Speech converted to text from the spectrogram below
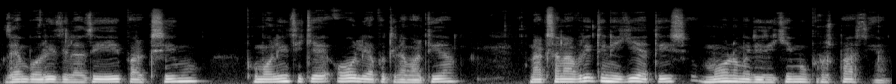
Δεν μπορεί δηλαδή η ύπαρξή μου που μολύνθηκε όλη από την αμαρτία να ξαναβρει την υγεία της μόνο με τη δική μου προσπάθεια.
